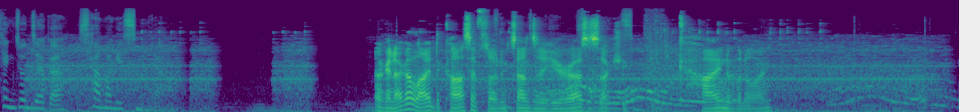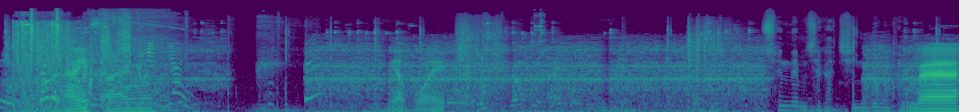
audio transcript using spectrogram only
생존자가 사망했습니다. Okay, not gonna lie, the constant floating sounds of the heroes is actually kind of annoying. Are you fine? man? Yeah, boy. 쇳 냄새가 진동을 하는 Bruh.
